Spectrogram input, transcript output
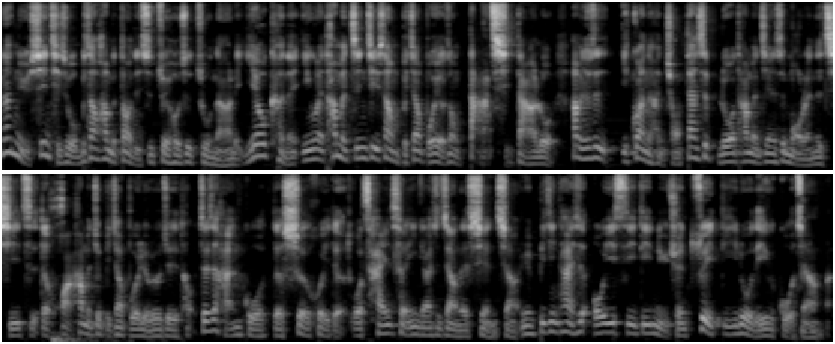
那女性其实我不知道她们到底是最后是住哪里，也有可能因为她们经济上比较不会有这种大起大落，她们就是一贯的很穷。但是如果她们今天是某人的妻子的话，她们就比较不会流落街头。这是韩国的社会的，我猜测应该是这样的现象，因为毕竟它也是 OECD 女权最低落的一个国家嘛。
